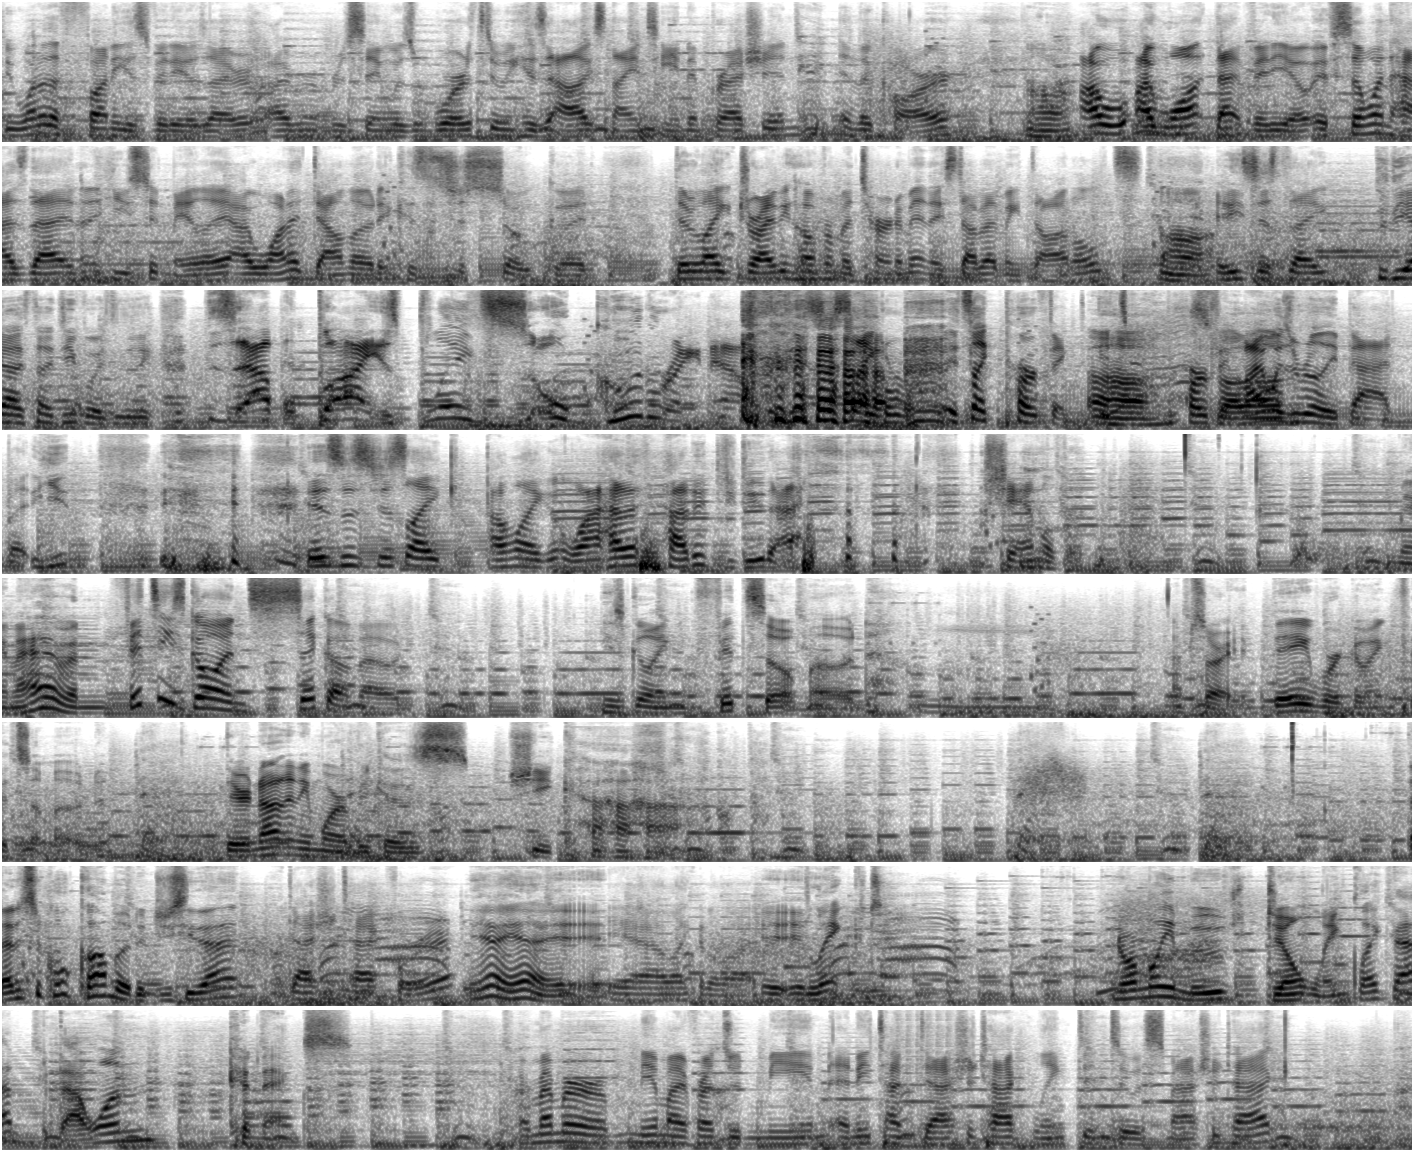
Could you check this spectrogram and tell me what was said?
Dude, one of the funniest videos I, I remember seeing was Worth doing his Alex 19 impression in the car. Uh-huh. I, w- I want that video. If someone has that in a Houston Melee, I want to download it because it's just so good. They're like driving home from a tournament and they stop at McDonald's. Uh-huh. And he's just like, do the Alex 19 voice. He's like, this apple pie is playing so good right now. It's just like, it's like perfect. Uh-huh. It's perfect. Spot Mine was really bad, but he, this was just like, I'm like, wow, how did, how did you do that? Channeled it. Man, I haven't. Fitzy's going sicko mode. He's going Fitzo mode. I'm sorry, they were going Fitzo mode. They're not anymore because Sheik. Ha ha ha. That is a cool combo. Did you see that? Dash attack for it. Yeah, yeah. It- Yeah, I like it a lot. it, it linked. Normally moves don't link like that, but that one connects. I remember me and my friends would meme anytime dash attack linked into a smash attack.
